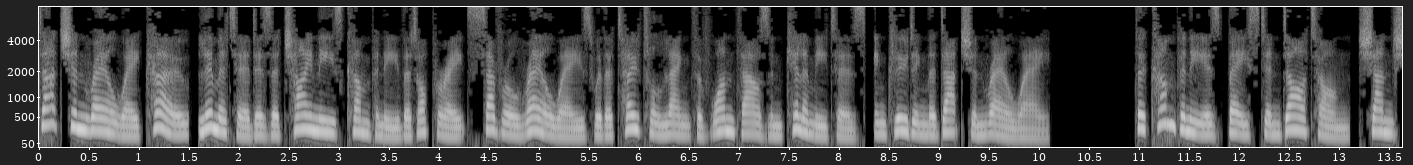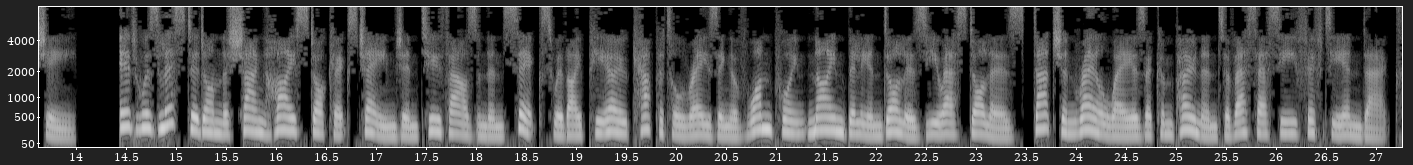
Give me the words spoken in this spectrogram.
Daqin Railway Co., Limited is a Chinese company that operates several railways with a total length of 1,000 kilometers, including the Daqin Railway. The company is based in Datong, Shanxi. It was listed on the Shanghai Stock Exchange in 2006 with IPO capital raising of $1.9 billion US dollars. Daqin Railway is a component of SSE 50 index.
